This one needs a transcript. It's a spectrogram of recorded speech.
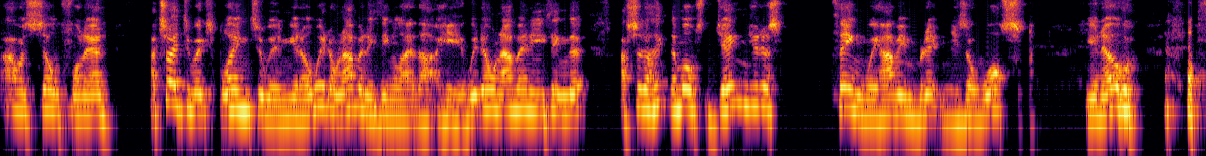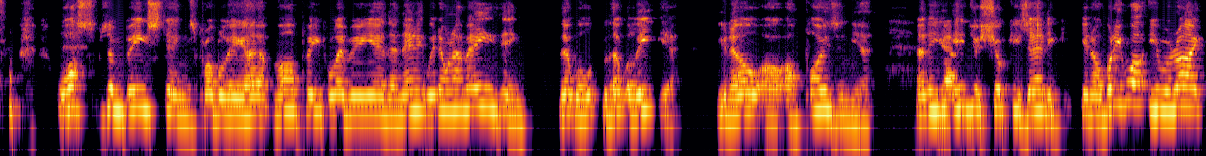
I was so funny. And I tried to explain to him, you know, we don't have anything like that here. We don't have anything that I said, I think the most dangerous thing we have in Britain is a wasp, you know. Wasps and bee stings probably hurt more people every year than any. We don't have anything that will that will eat you, you know, or, or poison you. And he, Yeah. he just shook his head, you know. But he what you were right,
